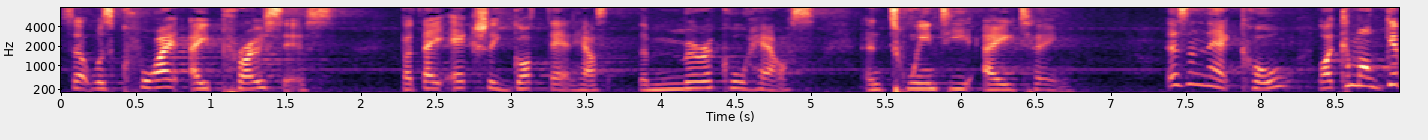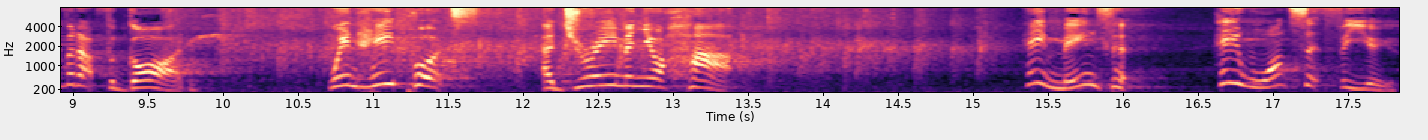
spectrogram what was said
So it was quite a process, but they actually got that house, the miracle house, in 2018. Isn't that cool? Like, come on, give it up for God. When He puts a dream in your heart. He means it, He wants it for you.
